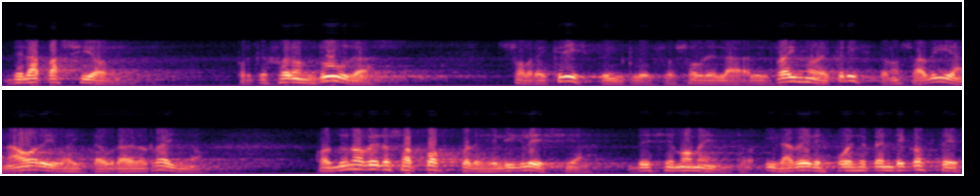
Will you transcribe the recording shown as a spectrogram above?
de la pasión, porque fueron dudas sobre Cristo incluso, sobre el reino de Cristo, no sabían, ahora iba a instaurar el reino. Cuando uno ve los apóstoles de la iglesia de ese momento y la ve después de Pentecostés,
